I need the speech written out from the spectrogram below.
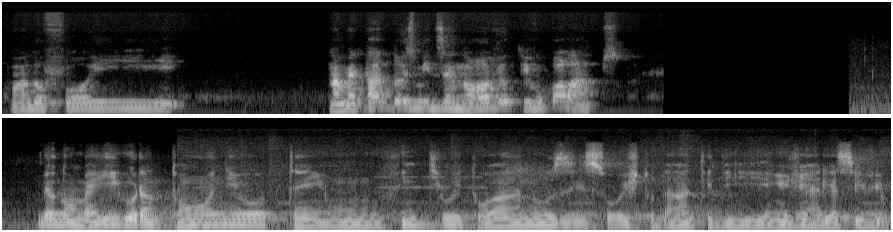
Quando foi na metade de 2019 eu tive o colapso. Meu nome é Igor Antônio, tenho 28 anos e sou estudante de engenharia civil.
